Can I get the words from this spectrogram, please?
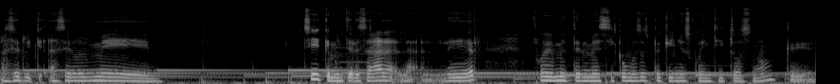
hacer, hacerme, sí, que me interesara leer, fue meterme así como esos pequeños cuentitos, ¿no? Que,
